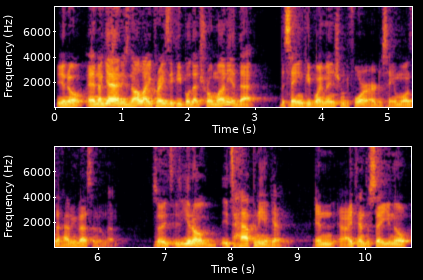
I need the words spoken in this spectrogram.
You know, and again, it's not like crazy people that throw money at that. The same people I mentioned before are the same ones that have invested in that. So it's you know it's happening again. And I tend to say, you know,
